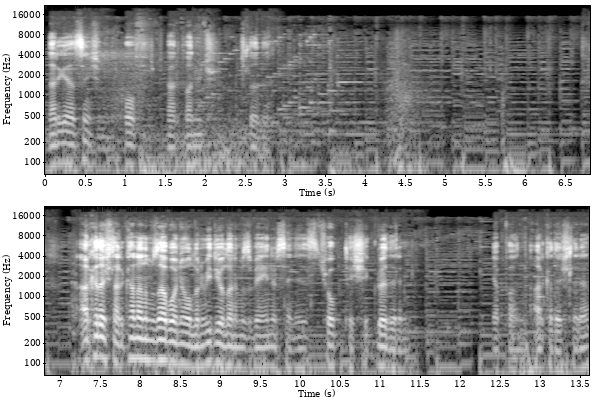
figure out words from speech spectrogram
Bunlar gelsin şimdi. Of çarpan 3 başladı. Arkadaşlar kanalımıza abone olun. Videolarımızı beğenirseniz çok teşekkür ederim. Yapan arkadaşlara.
